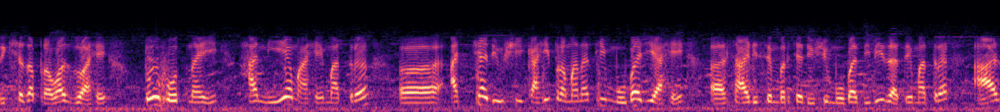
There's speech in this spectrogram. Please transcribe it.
रिक्षाचा प्रवास जो आहे तो होत नाही. हा नियम आहे. मात्र आजच्या दिवशी काही प्रमाणात ही मुभा जी आहे सहा डिसेंबरच्या दिवशी मुभा दिली जाते. मात्र आज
